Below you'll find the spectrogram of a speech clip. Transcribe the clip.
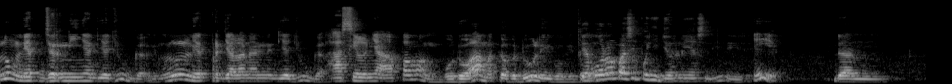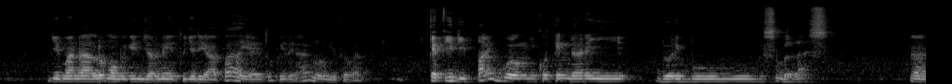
lu ngelihat jerninya dia juga gitu. Lu lihat perjalanannya dia juga. Hasilnya apa mang bodoh amat gak peduli gue gitu. Tiap orang pasti punya journey sendiri sih. iya. Dan gimana lu mau bikin journey itu jadi apa ya itu pilihan lu gitu kan. Kayak PewDiePie gue ngikutin dari 2011 nah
